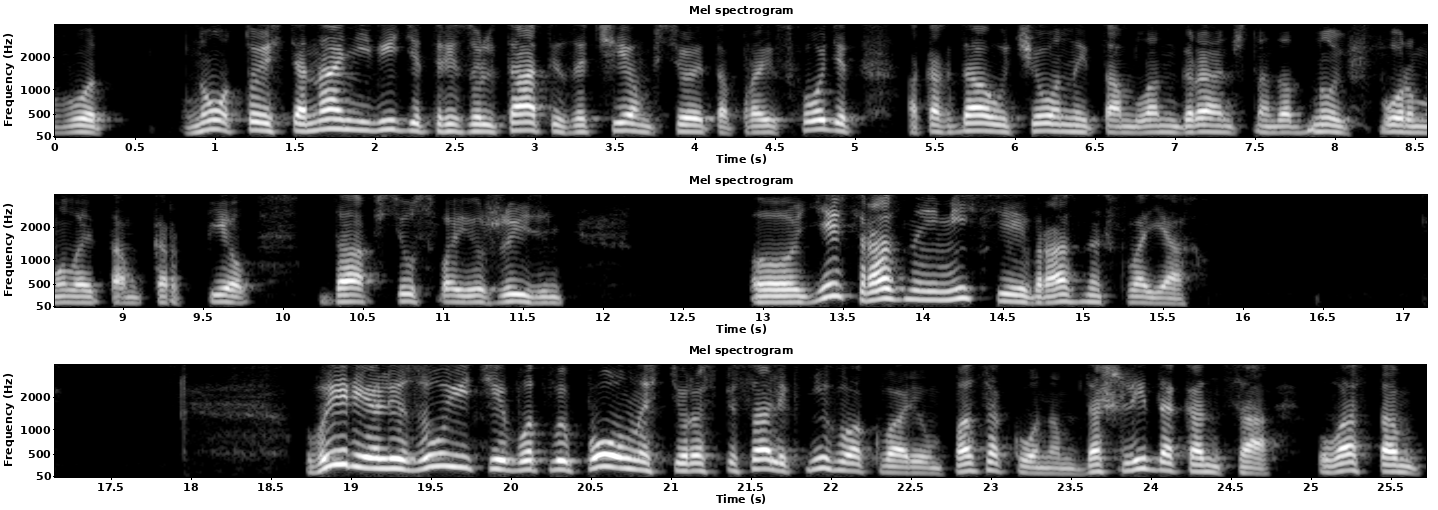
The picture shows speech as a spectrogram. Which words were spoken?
вот. Ну, то есть она не видит результаты, зачем все это происходит, а когда ученый там Лангранж над одной формулой там корпел, да, всю свою жизнь, э, есть разные миссии в разных слоях. Вы реализуете, вот вы полностью расписали книгу «Аквариум» по законам, дошли до конца, у вас там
